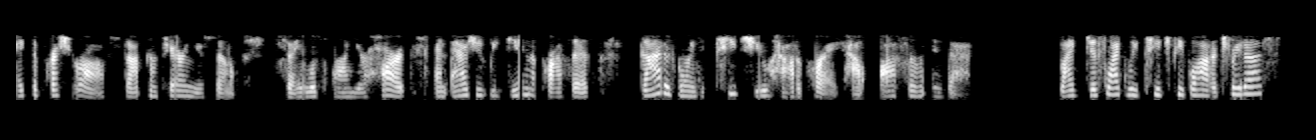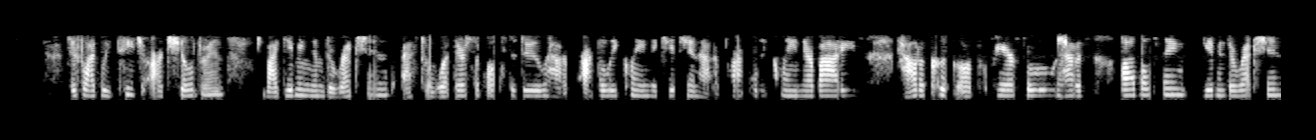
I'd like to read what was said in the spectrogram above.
Take the pressure off. Stop comparing yourself. Say what's on your heart. And as you begin the process, God is going to teach you how to pray. How awesome is that? Like just like we teach people how to treat us, just like we teach our children by giving them directions as to what they're supposed to do, how to properly clean the kitchen, how to properly clean their bodies, how to cook or prepare food, how to all those things, giving direction,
